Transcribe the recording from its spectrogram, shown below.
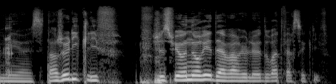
Mais euh, c'est un joli cliff. Je suis honorée d'avoir eu le droit de faire ce cliff.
